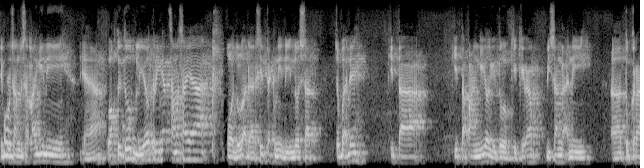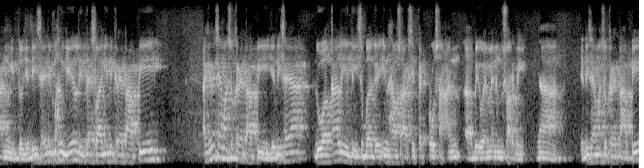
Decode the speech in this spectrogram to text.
di oh. perusahaan besar lagi nih ya waktu itu beliau teringat sama saya wah dulu ada arsitek nih di Indosat coba deh kita kita panggil gitu kira-kira bisa nggak nih uh, tukeran gitu. Jadi saya dipanggil dites lagi di kereta api. Akhirnya saya masuk kereta api. Jadi saya dua kali nih sebagai in-house arsitek perusahaan uh, eh, BUMN yang besar nih. Ya jadi saya masuk kereta api,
